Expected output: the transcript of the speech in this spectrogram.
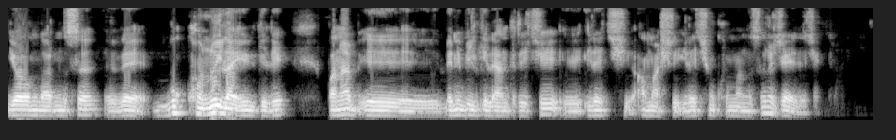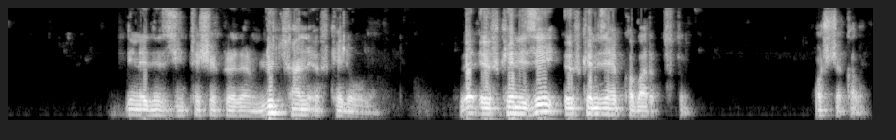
yorumlarınızı ve bu konuyla ilgili bana e, beni bilgilendirici e, iletişim amaçlı iletişim kurmanızı rica edecektim. Dinlediğiniz için teşekkür ederim. Lütfen öfkeli olun. Ve öfkenizi öfkenizi hep kabarık tutun. Hoşçakalın.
